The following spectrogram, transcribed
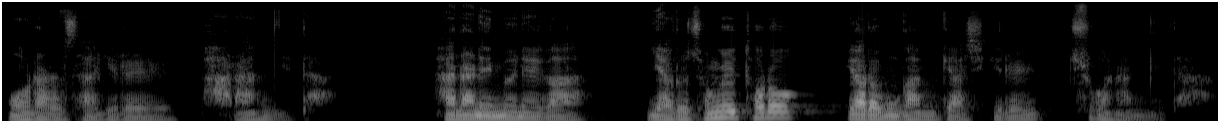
오늘 하루 살기를 바랍니다. 하나님의 은혜가 이 하루 종일토록 여러분과 함께 하시기를 축원합니다.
